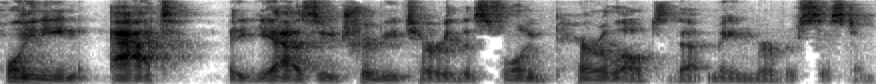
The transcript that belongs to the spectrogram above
pointing at a Yazoo tributary that's flowing parallel to that main river system.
